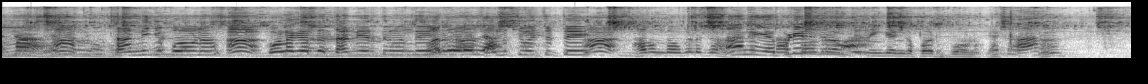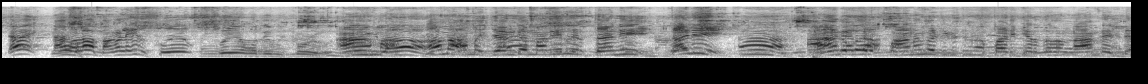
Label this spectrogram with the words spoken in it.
அம்மா. தண்ணிக்கு போகணும். குளகல்ல தண்ணி எடுத்துட்டு வந்து சமைச்சு வச்சுட்டு அவங்க உங்களுக்கு நாங்க எப்படி இருக்கிறோம்? நீங்க எங்க பாட்டு போகணும். நாங்களாம் மகளிர் சுய சுய உதவி குழு. ஆமா ஆமா ஆமா. எங்க மகளிர் தனி தனி. நாங்கெல்லாம் பணம் கட்டிக்கிட்டு நான் படிக்கிறதெல்லாம் நாங்க இல்ல.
